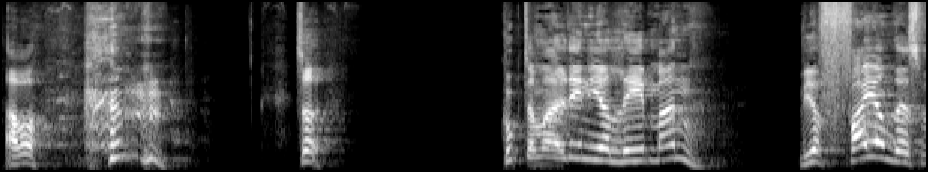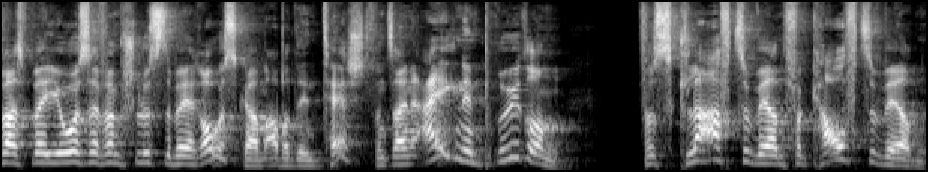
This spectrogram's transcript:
Aber so, guckt doch mal den ihr Leben an. Wir feiern das, was bei Josef am Schluss dabei rauskam, aber den Test von seinen eigenen Brüdern, versklavt zu werden, verkauft zu werden.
